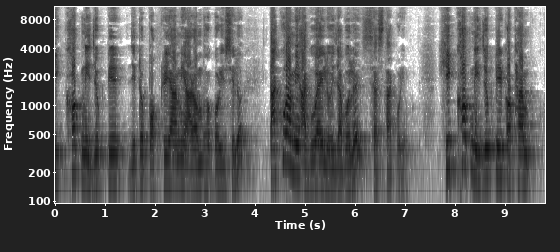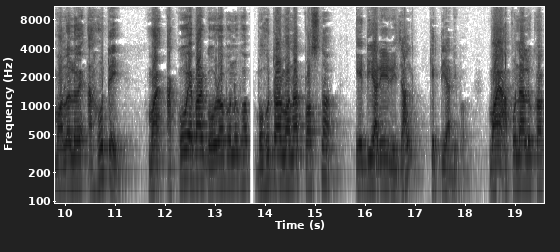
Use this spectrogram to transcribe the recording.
শিক্ষক নিযুক্তিৰ যিটো প্ৰক্ৰিয়া আমি আৰম্ভ কৰিছিলোঁ, তাকো আমি আগুৱাই লৈ যাবলৈ চেষ্টা কৰিম। শিক্ষক নিযুক্তিৰ কথা মনলৈ আহোঁতেই মই আকৌ এবাৰ গৌৰৱ অনুভৱ, বহুতৰ মনত প্ৰশ্ন, এ ডি আৰ ইৰ ৰিজাল্ট কেতিয়া দিব? মই আপোনালোকক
